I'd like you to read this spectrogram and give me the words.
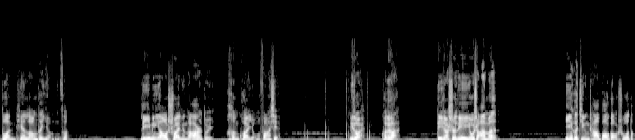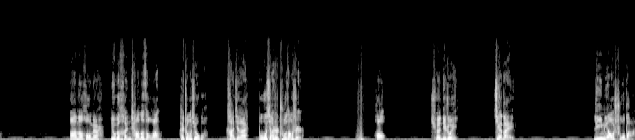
段天狼的影子。李明耀率领的二队很快有了发现。李队，快来看，地下室里有扇暗门。一个警察报告说道：“暗门后面有个很长的走廊，还装修过，看起来不像是储藏室。”好，全体注意，戒备。李明耀说罢。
